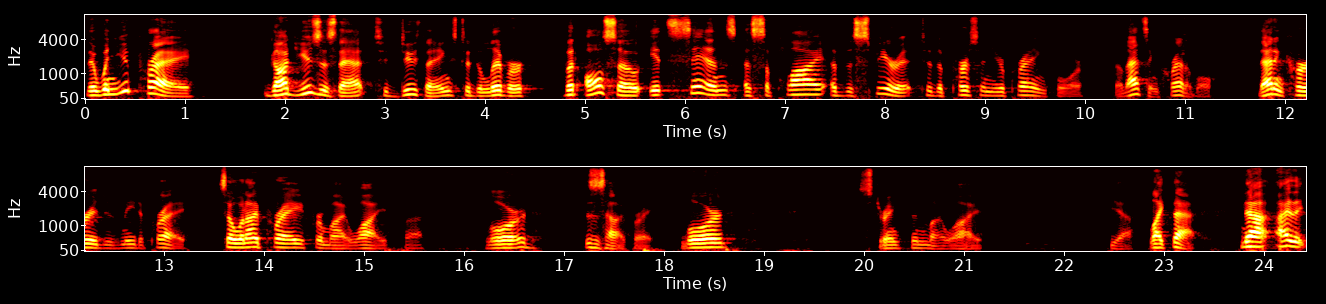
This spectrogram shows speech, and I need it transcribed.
that when you pray, God uses that to do things, to deliver but also it sends a supply of the Spirit to the person you're praying for. Now, that's incredible. That encourages me to pray. So when I pray for my wife, uh, Lord, this is how I pray Lord, strengthen my wife. Yeah, like that. Now, I think,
